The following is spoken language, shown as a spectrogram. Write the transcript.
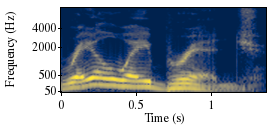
Railway bridge.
